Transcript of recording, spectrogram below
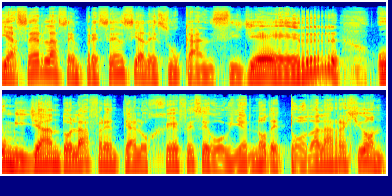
y hacerlas en presencia de su canciller, humillándola frente a los jefes de gobierno de toda la región.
